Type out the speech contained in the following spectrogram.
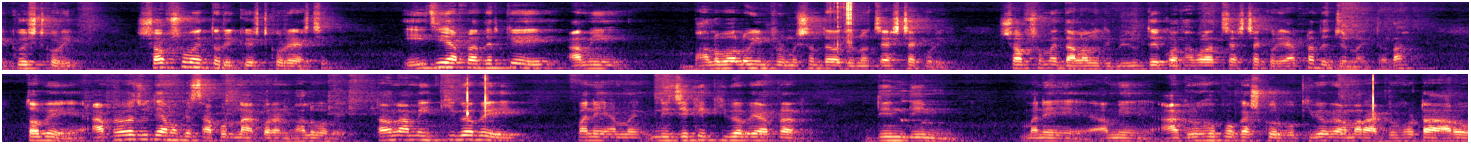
রিকোয়েস্ট করি। সব সময় তো রিকোয়েস্ট করে আসছি। এই যে আপনাদেরকে আমি ভালো ভালো ইনফরমেশন দেওয়ার জন্য চেষ্টা করি সব সময় দালালের বিরুদ্ধে কথা বলার চেষ্টা করি, আপনাদের জন্যই তো, না? তবে আপনারা যদি আমাকে সাপোর্ট না করেন ভালোভাবে, তাহলে আমি কীভাবে মানে আমি নিজেকে কীভাবে আপনার দিন দিন মানে আমি আগ্রহ প্রকাশ করব কীভাবে আমার আগ্রহটা আরও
